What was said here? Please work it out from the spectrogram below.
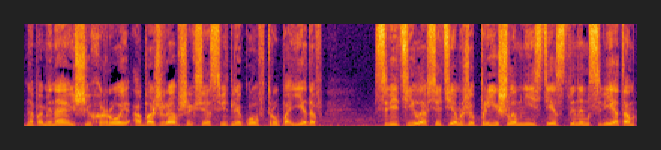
напоминающих рой обожравшихся светляков-трупоедов — светило все тем же пришлым неестественным светом,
